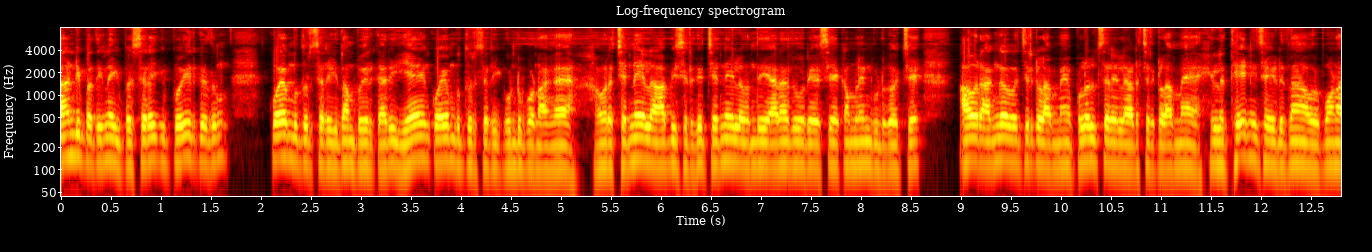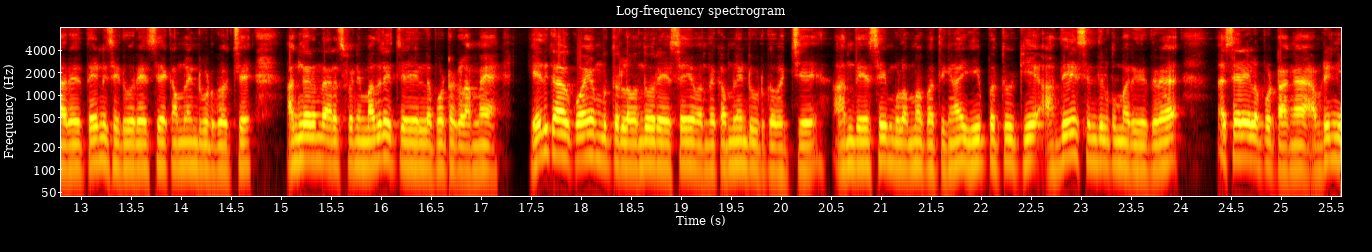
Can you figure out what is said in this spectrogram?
தாண்டி பார்த்திங்கன்னா இப்போ சிறைக்கு போயிருக்கிறதும் கோயம்புத்தூர் சிறைக்கு தான் போயிருக்காரு. ஏன் கோயம்புத்தூர் சிறைக்கு கொண்டு போனாங்க? அவரை சென்னையில் ஆஃபீஸ் இருக்குது சென்னையில் வந்து யாராவது ஒரு எஸ்ஏ கம்ப்ளைண்ட் கொடுக்க வச்சு அவர் அங்கே வச்சிருக்கலாமே? புழல் சிறையில் அடைச்சிருக்கலாமே? இல்லை தேனி சைடு தான் அவர் போனார். தேனி சைடு ஒரு எஸ்ஏ கம்ப்ளைண்ட் கொடுக்க வச்சு அங்கேருந்து அரெஸ்ட் பண்ணி மதுரை ஜெயிலில் போட்டிருக்கலாமே? எதுக்காக கோயம்புத்தூரில் வந்து ஒரு எஸ்ஐயை வந்து கம்ப்ளைண்ட் கொடுக்க வச்சு அந்த எஸ்ஐ மூலமாக பார்த்தீங்கன்னா இப்போ தூக்கி அதே செந்தில்குமார் இருக்கிற சிறையில் போட்டாங்க அப்படின்னு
